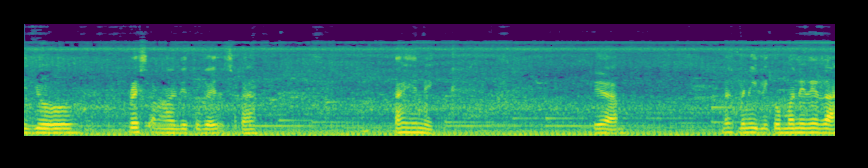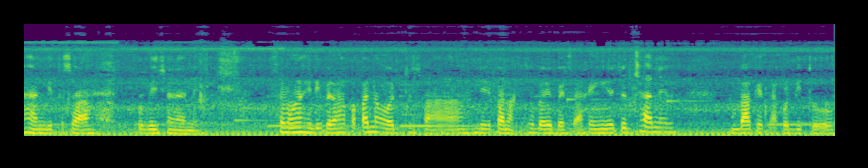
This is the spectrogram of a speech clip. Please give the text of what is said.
medyo fresh ang ano dito guys saka tahimik. Kaya mas pinili ko maninirahan dito sa probinsya namin. Sa mga hindi pa nakapapanood, sa hindi pa nakasubaybay sa aking YouTube channel, kung bakit ako dito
